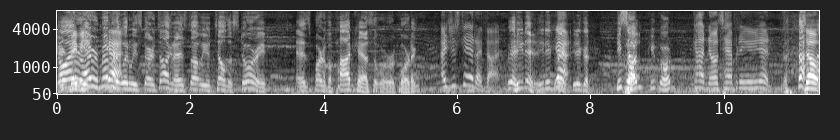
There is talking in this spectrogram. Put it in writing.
Oh, I, maybe- I remember yeah. it when we started talking. I just thought we would tell the story as part of a podcast that we're recording. I just did. I thought. Yeah, you did. You did great. Yeah. You did good. Keep So- going. Keep going. God, now it's happening again. So,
